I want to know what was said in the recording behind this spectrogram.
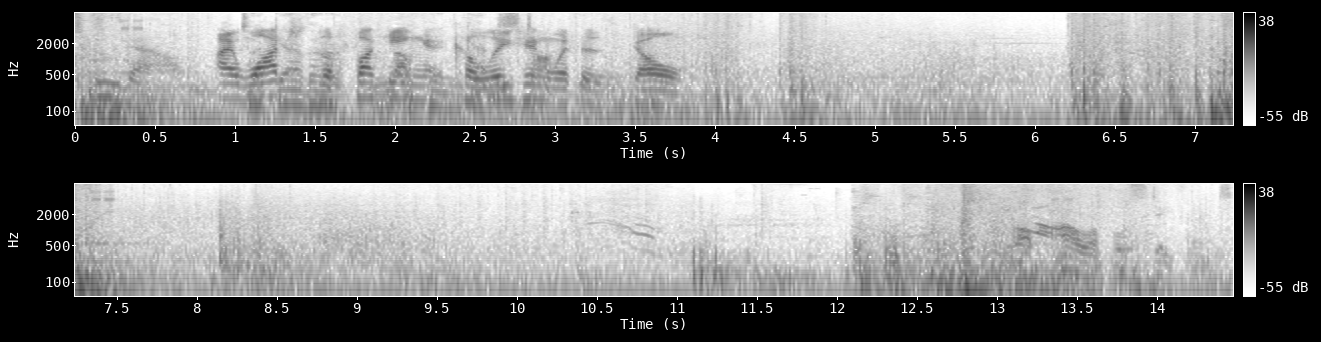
Two down. I watched Together, the fucking collision with his dome. A powerful statement.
